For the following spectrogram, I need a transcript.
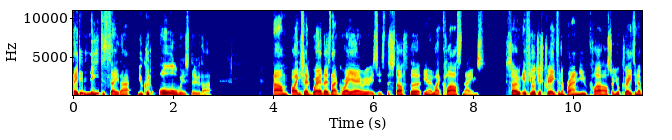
they didn't need to say that. You could always do that. Um, like you said, where there's that gray area is it's the stuff that you know, like class names so if you're just creating a brand new class or you're creating a,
